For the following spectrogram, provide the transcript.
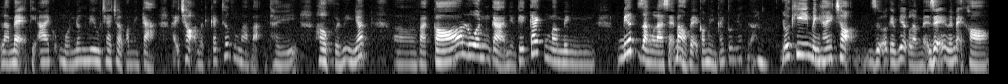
là mẹ thì ai cũng muốn nâng niu che chở con mình cả hãy chọn một cái cách thức mà bạn thấy hợp với mình nhất và có luôn cả những cái cách mà mình biết rằng là sẽ bảo vệ con mình cách tốt nhất nữa ừ. đôi khi mình hay chọn giữa cái việc là mẹ dễ với mẹ khó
